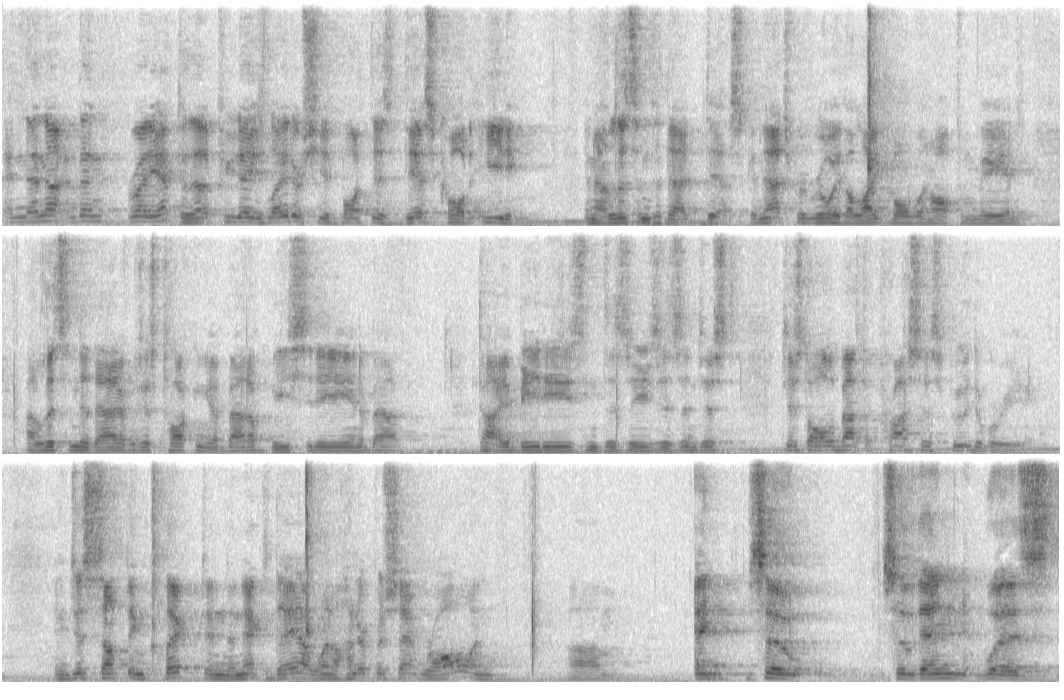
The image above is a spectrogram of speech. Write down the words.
and then, I, and then right after that, a few days later, she had bought this disc called Eating. And I listened to that disc. And that's what really the light bulb went off in me. And I listened to that. It was just talking about obesity and about diabetes and diseases and just, just all about the processed food that we're eating and just something clicked and the next day i went 100% raw and um, And so, so then was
